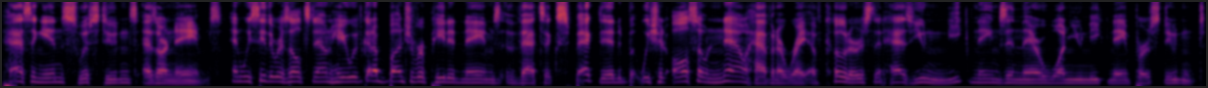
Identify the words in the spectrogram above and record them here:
passing in Swift students as our names. And we see the results down here. We've got a bunch of repeated names that's expected, but we should also now have an array of coders that has unique names in there, one unique name per student.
